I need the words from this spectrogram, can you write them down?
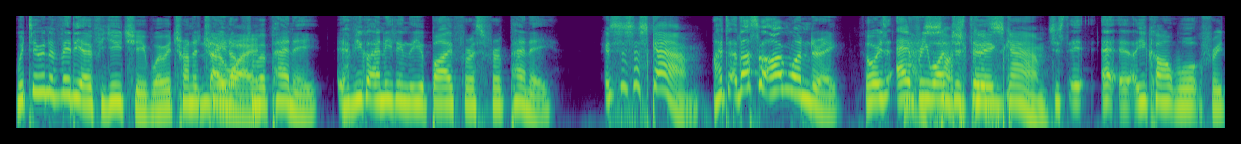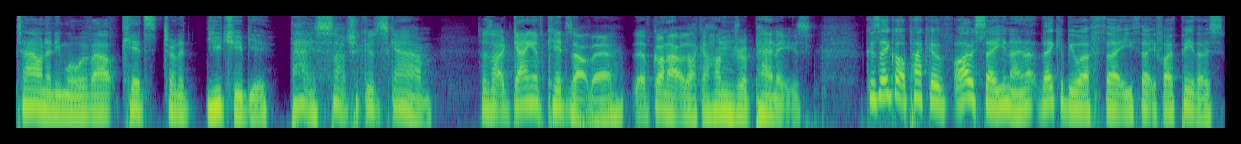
we're doing a video for YouTube where we're trying to No trade up from a penny. Have you got anything that you buy for us for a penny?" Is this a scam? I d that's what I'm wondering. Or is everyone just doing scam? Just it, uh, you can't walk through town anymore without kids trying to YouTube you. That is such a good scam. So there's like a gang of kids out there that have gone out with like a hundred pennies. Because they got a pack of, I would say, you know, they could be worth 30, 35p, those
